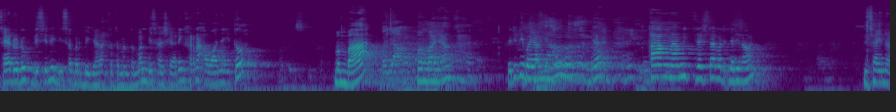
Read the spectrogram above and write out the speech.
Saya duduk di sini bisa berbicara ke teman-teman, bisa sharing karena awalnya itu memba membayangkan. Jadi dibayangin dulu ya. Kang Nani cita-cita jadi naon? Desainer.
